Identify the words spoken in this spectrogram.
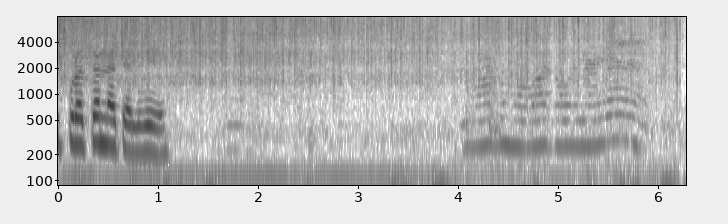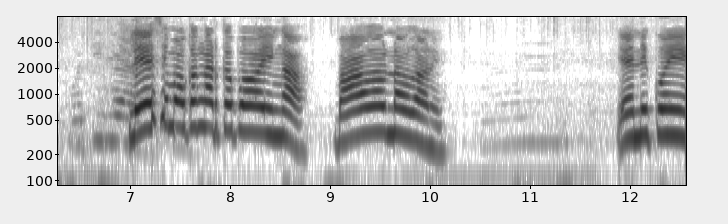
ఇప్పుడు వచ్చిందా తెలివి లేచి ముఖం కడకపో ఇంకా. బాగా ఉన్నావు కానీ ఎన్ని పోయి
